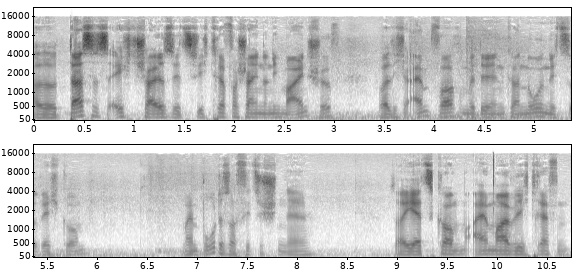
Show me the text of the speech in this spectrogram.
Also, das ist echt scheiße. Jetzt, ich treffe wahrscheinlich noch nicht mal ein Schiff, weil ich einfach mit den Kanonen nicht zurechtkomme. Mein Boot ist auch viel zu schnell. So, jetzt komm, einmal will ich treffen.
